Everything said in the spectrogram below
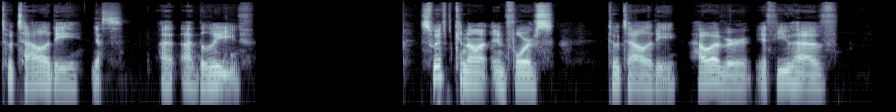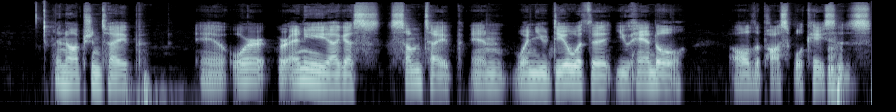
totality. Yes. I, I believe. Swift cannot enforce totality. However, if you have an option type uh, or or any I guess sum type and when you deal with it you handle all the possible cases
